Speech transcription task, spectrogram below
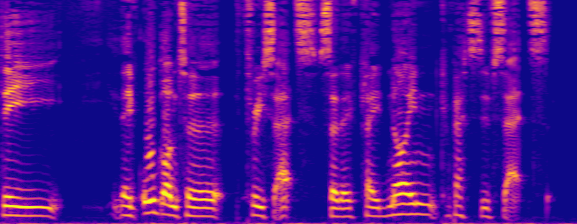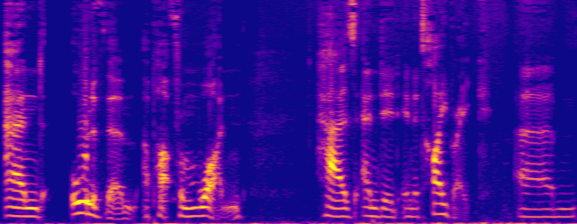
the they've all gone to three sets, so they've played nine competitive sets, and all of them, apart from one, has ended in a tiebreak. Um,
